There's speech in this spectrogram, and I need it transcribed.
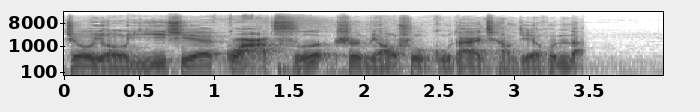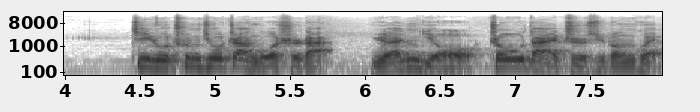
就有一些卦辞是描述古代抢结婚的。进入春秋战国时代，原有周代秩序崩溃，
